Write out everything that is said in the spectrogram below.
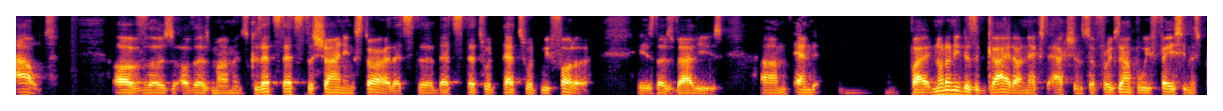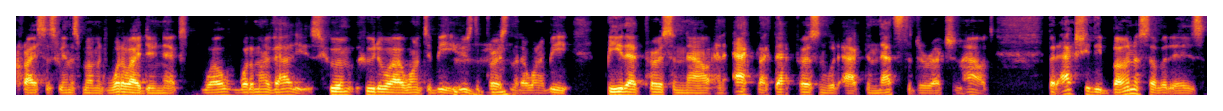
out of those of those moments because that's that's the shining star that's the that's that's what that's what we follow is those values. Um, and by not only does it guide our next action so for example we're facing this crisis we're in this moment what do i do next? Well what are my values? Who am, who do i want to be? Who's the mm-hmm. person that i want to be? Be that person now and act like that person would act and that's the direction out. But actually the bonus of it is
